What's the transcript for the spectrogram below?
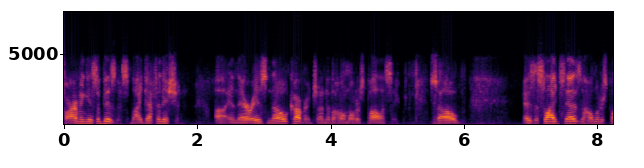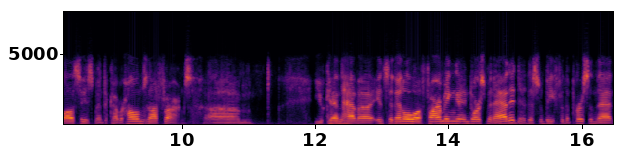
farming is a business by definition, uh, and there is no coverage under the homeowner's policy. So as the slide says, the homeowner's policy is meant to cover homes, not farms. Um, you can have an incidental uh, farming endorsement added. This would be for the person that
